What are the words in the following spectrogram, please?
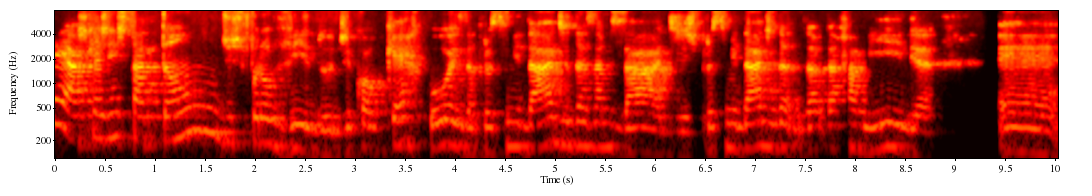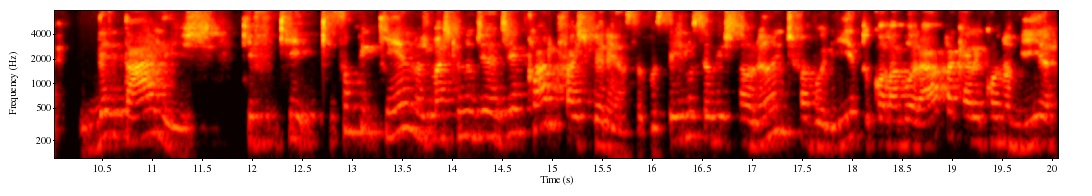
É, acho que a gente está tão desprovido de qualquer coisa, proximidade das amizades, proximidade da, da, da família, é, detalhes que, que, que, são pequenos, mas que no dia a dia, claro que faz diferença. Você ir no seu restaurante favorito, colaborar para aquela economia,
